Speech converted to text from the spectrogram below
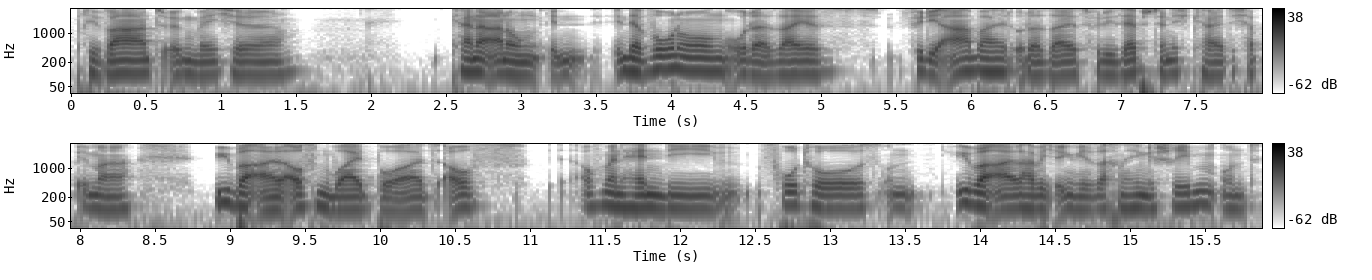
privat irgendwelche, keine Ahnung, in, in der Wohnung oder sei es für die Arbeit oder sei es für die Selbstständigkeit. Ich habe immer überall auf dem Whiteboard, auf, auf mein Handy, Fotos und überall habe ich irgendwie Sachen hingeschrieben und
